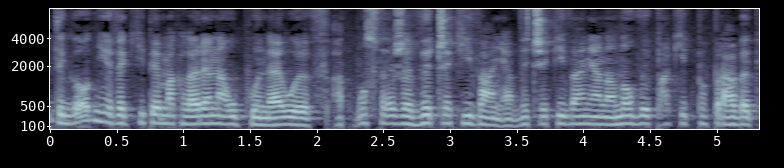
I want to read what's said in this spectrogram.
tygodnie w ekipie McLarena upłynęły w atmosferze wyczekiwania, wyczekiwania na nowy pakiet poprawek,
